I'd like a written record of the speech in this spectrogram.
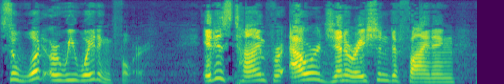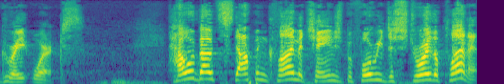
So, what are we waiting for? It is time for our generation defining great works. How about stopping climate change before we destroy the planet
